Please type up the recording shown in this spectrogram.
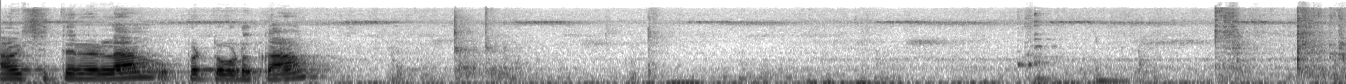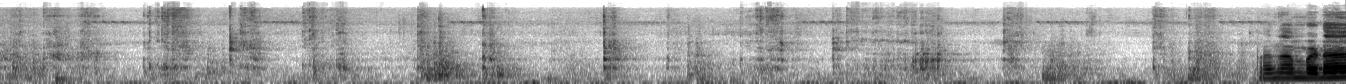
ആവശ്യത്തിനുള്ള ഉപ്പിട്ട് കൊടുക്കാം. അപ്പം നമ്മുടെ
